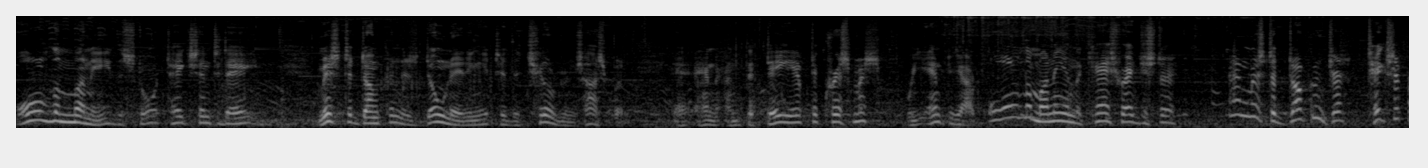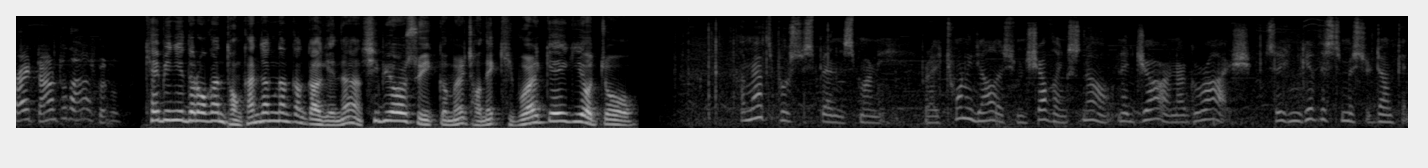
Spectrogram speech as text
all the money the store takes in today, Mr. Duncan is donating it to the Children's Hospital. A- And, and the day after Christmas, we empty out all the money in the cash register, and Mr. Duncan just takes it right down to the hospital. 케빈이 들어간 덩칸 장난감 가게는 12월 수익금을 전액 기부할 계획이었죠. I'm not supposed to spend this money, but I have $20 from shoveling snow in a jar in our garage. So you can give this to Mr. Duncan.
